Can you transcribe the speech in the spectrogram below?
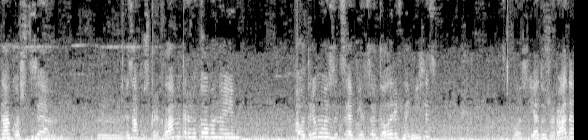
Також це запуск реклами таргетованої, а отримую за це 500 доларів на місяць. Ось я дуже рада,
